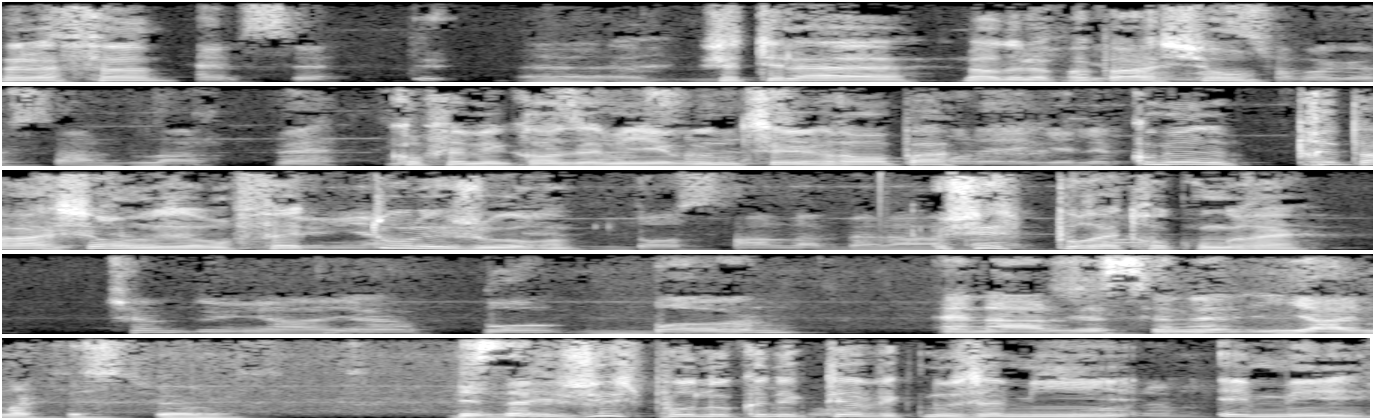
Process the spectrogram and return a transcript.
À la fin, j'étais là lors de la préparation qu'ont fait mes grands amis. Et vous ne savez vraiment pas combien de préparations nous avons fait tous les jours juste pour être au congrès. Et juste pour nous connecter avec nos amis aimés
